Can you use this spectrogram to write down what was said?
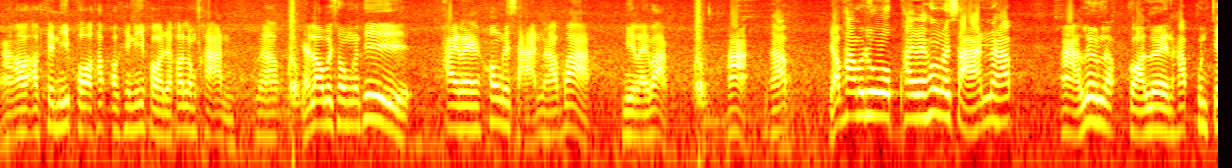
เอาเอาเอาแค่นี้พอครับเอาแค่นี้พอเดี๋ยวเขาลำคาญนะครับเดี๋ยวเราไปชมกันที่ภายในห้องโดยสารนะครับว่ามีอะไรบ้างอ่านะครับเดี๋ยวพามาดูภายในห้องโดยสารนะครับอ่าเริ่มก่อนเลยนะครับกุญแจ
